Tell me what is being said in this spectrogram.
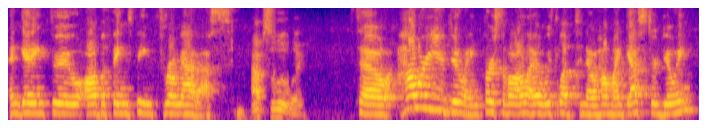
and getting through all the things being thrown at us. Absolutely. So, how are you doing? First of all, I always love to know how my guests are doing.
